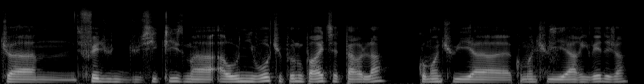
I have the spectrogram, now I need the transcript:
tu as hum, fait du, cyclisme à, haut niveau. Tu peux nous parler de cette période-là? Comment, tu y as, comment tu y es arrivé déjà?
